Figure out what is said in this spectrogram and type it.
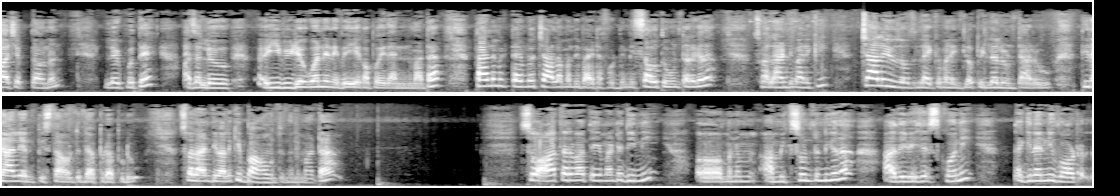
బాగా చెప్తా ఉన్నాను. లేకపోతే అసలు ఈ వీడియో కూడా నేను వేయకపోయేదాన్ని అనమాట పాండమిక్ టైంలో చాలా మంది బయట ఫుడ్ మిస్ అవుతూ ఉంటారు కదా. సో అలాంటి వాళ్ళకి చాలా యూజ్ అవుతుంది. లైక్ మన ఇంట్లో పిల్లలు ఉంటారు తినాలి అనిపిస్తూ ఉంటుంది అప్పుడప్పుడు. సో అలాంటి వాళ్ళకి బాగుంటుంది అనమాట సో ఆ తర్వాత ఏమంటే దీన్ని మనం ఆ మిక్స్ ఉంటుంది కదా అది వేసేసుకొని తగినన్ని వాటర్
